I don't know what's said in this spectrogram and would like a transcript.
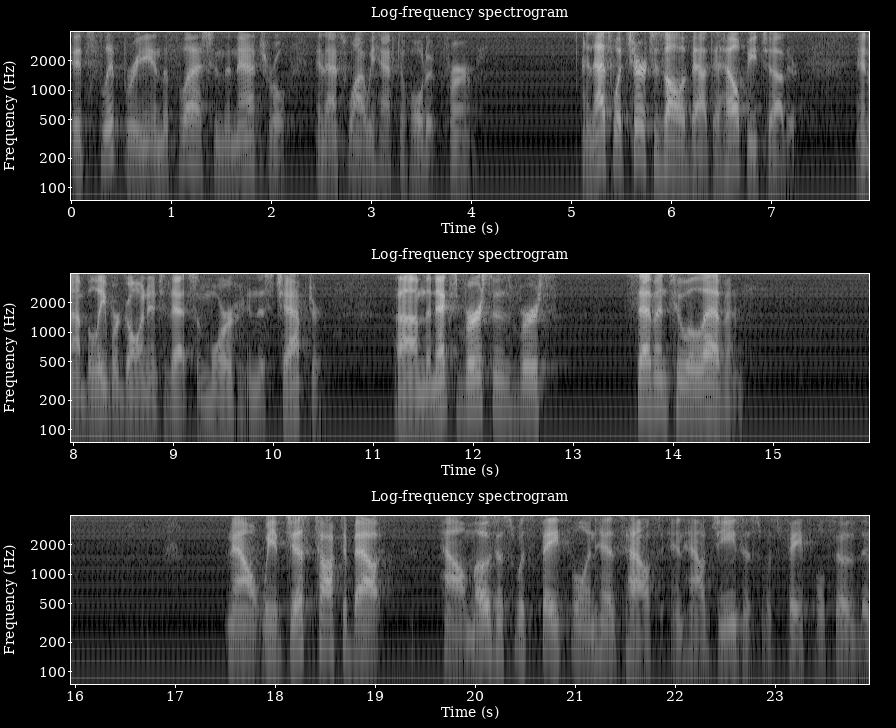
It's slippery in the flesh and the natural, and that's why we have to hold it firm. And that's what church is all about, to help each other. And I believe we're going into that some more in this chapter. Um, the next verse is verse 7 to 11. Now, we've just talked about how Moses was faithful in his house and how Jesus was faithful. So the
